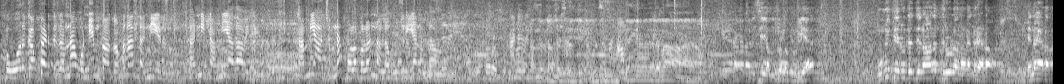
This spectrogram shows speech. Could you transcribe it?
இப்போ ஒரு கப் எடுத்துட்டோம்னா ஒன்றே முக்கால் கப்பு தான் தண்ணி எடுக்கணும் தண்ணி கம்மியாக தான் வைக்கணும். கம்மியாக வச்சோம்னா கொல கொலன்னு நல்லா உதிரியாக நல்லா வரும். நல்ல நல்ல செய்தி நல்ல செய்தி. தேங்காய் இதெல்லாம் நல்ல விஷயம் சொல்லக்கூடிய முன்னூத்தி அறுபத்தஞ்சு நாள் திருவிழா நடக்கிற இடம். என்ன இடம்?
